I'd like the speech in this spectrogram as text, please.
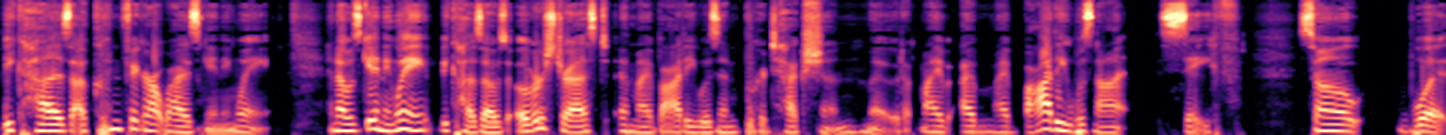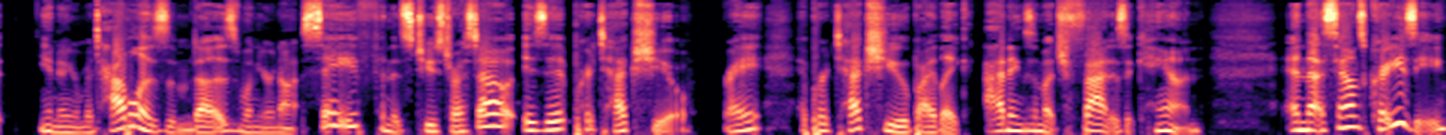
because I couldn't figure out why I was gaining weight. And I was gaining weight because I was overstressed and my body was in protection mode. My, I, my body was not safe. So what, you know, your metabolism does when you're not safe and it's too stressed out is it protects you, right? It protects you by like adding as much fat as it can. And that sounds crazy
